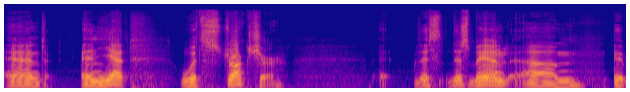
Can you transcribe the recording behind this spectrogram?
and and yet with structure. This this band, um, it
